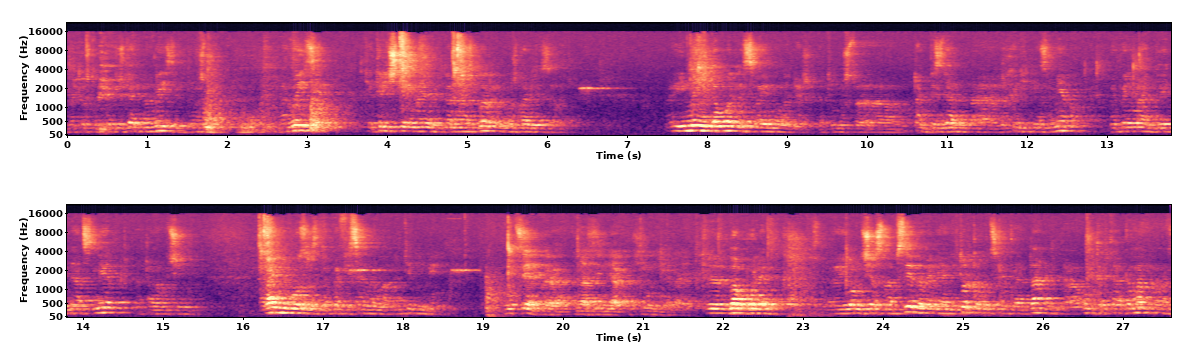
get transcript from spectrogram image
для того, чтобы побеждать на выезде, потому что выезде те 3-4 моменты, которые у нас были, нужно реализовать. И мы недовольны своей молодежью, потому что э, так бездарно выходить на замену. Мы понимаем, 19 лет, это очень ранний возраст для профессионала, но тем не менее. Луценко на землях почему не играет? Э, Два более. И он сейчас на обследовании, не только Луценко, а Данин, а он капитан команды у нас.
